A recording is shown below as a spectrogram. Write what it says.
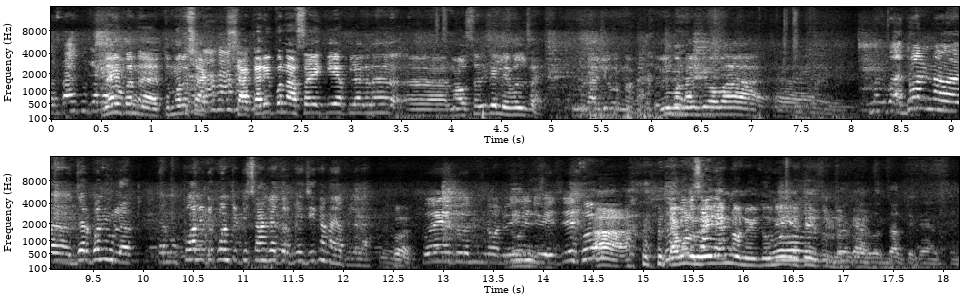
पण बायको गेला नाही पण अं, तुम्हाला शा- शाकाहारी पण असं आहे की आपल्याकडं अं, मांसाहारीच्या लेवलच आहे. तुम्ही काळजी करू नका. तुम्ही म्हणाल की बाबा अं, मग दोन जर बनवलं तर मग क्वालिटी क्वांटिटी सांगायला तर पाहिजे का नाही आपल्याला? बरं. होय दोन व्हेज हा त्यामुळे व्हेज आणि नॉनव्हेज दोन्ही येते तुमचं काय अडचण नाही. चालते काय अडचण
